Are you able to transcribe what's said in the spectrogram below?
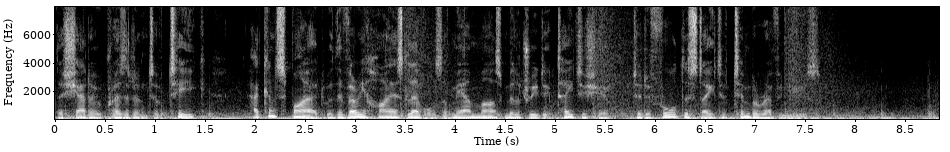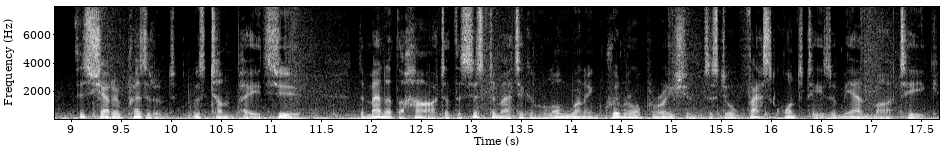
the shadow president of teak, had conspired with the very highest levels of Myanmar's military dictatorship to defraud the state of timber revenues. This shadow president was Tun Pei Tzu, the man at the heart of the systematic and long-running criminal operation to steal vast quantities of Myanmar teak.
